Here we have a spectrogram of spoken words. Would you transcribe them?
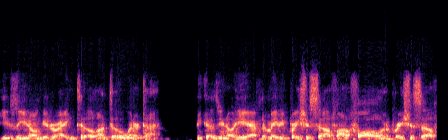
usually you don't get right until until the wintertime because you know you have to maybe brace yourself on a fall or brace yourself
